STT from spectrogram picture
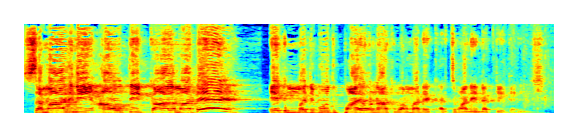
સમાજની આવતી કાલ માટે એક મજબૂત પાયો નાખવા માટે ખર્ચવાની નક્કી કરી છે.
